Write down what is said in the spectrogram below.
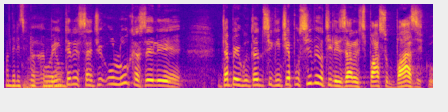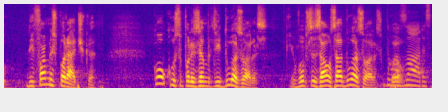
quando eles procuram. É bem interessante. O Lucas, ele está perguntando o seguinte, é possível utilizar o espaço básico de forma esporádica? Qual o custo, por exemplo, de duas horas? Eu vou precisar usar duas horas. Duas horas.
